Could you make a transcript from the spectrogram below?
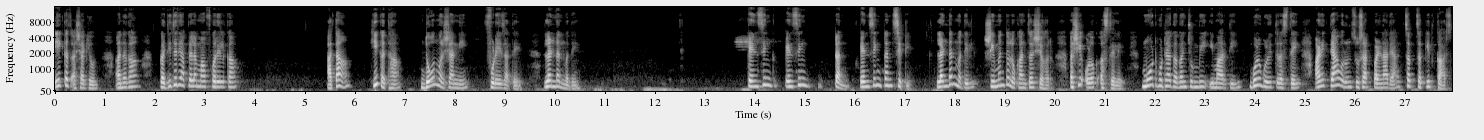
एकच आशा घेऊन अनघा कधीतरी आपल्याला माफ करेल का? आता ही कथा दोन वर्षांनी पुढे जाते लंडनमध्ये. Kensing Kensington Kensington city. लंडनमधील श्रीमंत लोकांचं शहर अशी ओळख असलेले मोठमोठ्या गगनचुंबी इमारती गुळगुळीत रस्ते आणि त्यावरून सुसाट पडणाऱ्या चकचकीत कार्स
